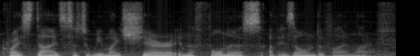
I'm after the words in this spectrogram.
Christ died such that we might share in the fullness of his own divine life.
